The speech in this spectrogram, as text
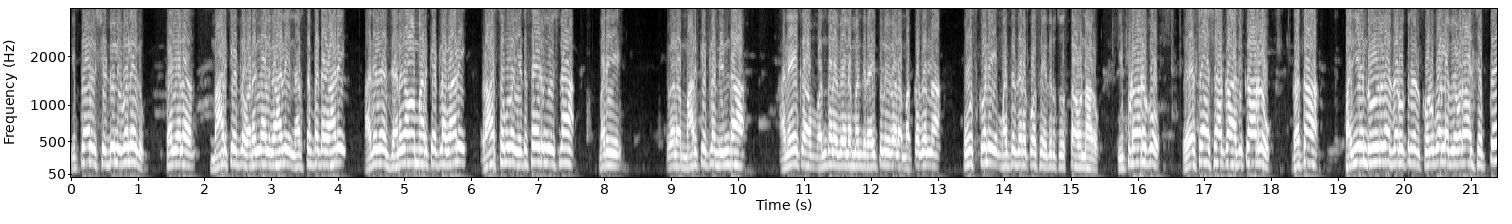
ఇప్పటివరకు షెడ్యూల్ ఇవ్వలేదు. కానీ ఇలా మార్కెట్లో వరంగల్ కానీ నర్సంపేట కానీ అదేవిధంగా జనగామ మార్కెట్లో కానీ రాష్ట్రంలో ఎటు సైడ్ చూసినా మరి ఇవాళ మార్కెట్ల నిండా అనేక వందల వేల మంది రైతులు ఇవాళ మొక్కజొన్న పోసుకొని మధ్య ధర కోసం ఎదురు చూస్తూ ఉన్నారు. ఇప్పటి వరకు వ్యవసాయ శాఖ అధికారులు గత పదిహేను రోజులుగా జరుగుతున్న కొనుగోళ్ళ వివరాలు చెప్తే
